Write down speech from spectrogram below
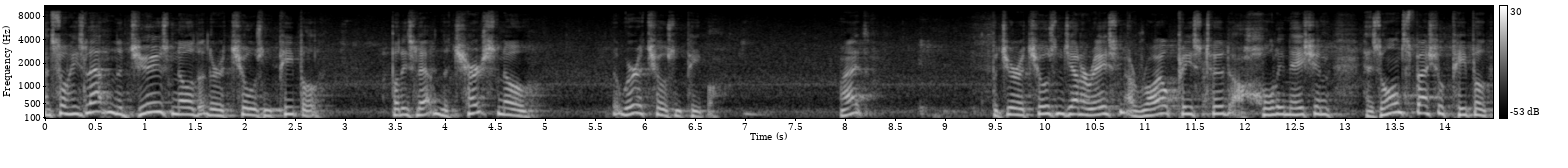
And so he's letting the Jews know that they're a chosen people, but he's letting the church know that we're a chosen people. Right? But you're a chosen generation, a royal priesthood, a holy nation, his own special people,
